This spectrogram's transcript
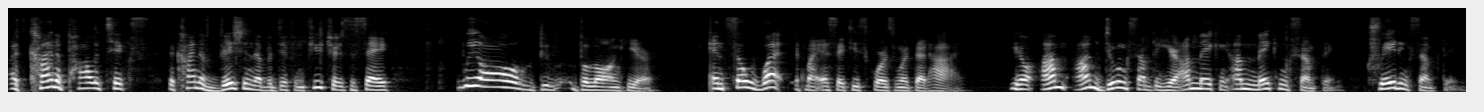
a kind of politics, the kind of vision of a different future is to say, we all do belong here, and so what if my SAT scores weren't that high? You know, I'm I'm doing something here. I'm making I'm making something, creating something,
